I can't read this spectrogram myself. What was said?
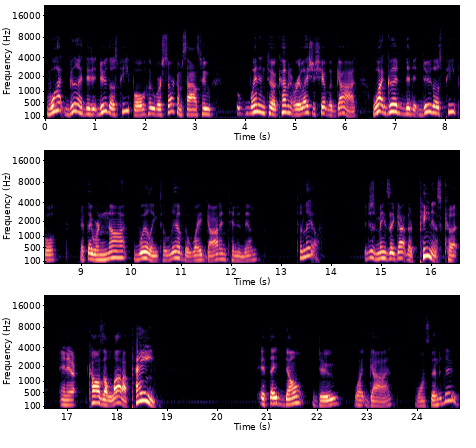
what good did it do those people who were circumcised who went into a covenant relationship with God? What good did it do those people if they were not willing to live the way God intended them to live? It just means they got their penis cut and it caused a lot of pain if they don't do what God wants them to do.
